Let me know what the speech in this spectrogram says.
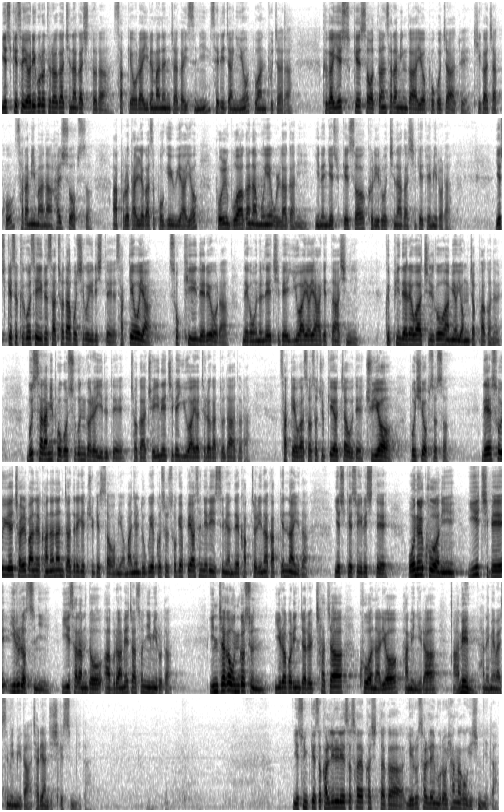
예수께서 여리고로 들어가 지나가시더라. 삭개오라 이름하는 자가 있으니 세리장이요 또한 부자라. 그가 예수께서 어떠한 사람인가 하여 보고자 하되 키가 작고 사람이 많아 할 수 없어 앞으로 달려가서 보기 위하여 돌 무화과 나무에 올라가니 이는 예수께서 그리로 지나가시게 되미로라. 예수께서 그곳에 이르사 쳐다보시고 이르시되 삭개오야 속히 내려오라. 내가 오늘 내 집에 유하여야 하겠다 하시니 급히 내려와 즐거워하며 영접하거늘 뭇 사람이 보고 수군거려 이르되 저가 죄인의 집에 유하여 들어갔도다 하더라. 삭개오가 서서 주께 여짜오되 주여 보시옵소서. 내 소유의 절반을 가난한 자들에게 주겠사오며 만일 누구의 것을 속여 빼앗은 일이 있으면 내 갑절이나 갚겠나이다. 예수께서 이르시되 오늘 구원이 이 집에 이르렀으니 이 사람도 아브라함의 자손이미로다. 인자가 온 것은 잃어버린 자를 찾아 구원하려 함이니라 아멘 하나님의 말씀입니다 자리에 앉으시겠습니다 예수님께서 갈릴리에서 사역하시다가 예루살렘으로 향하고 계십니다.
